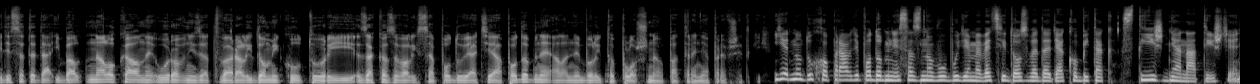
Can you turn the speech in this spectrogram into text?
kde sa teda iba na lokálnej úrovni zatvárali domy kultúry, zakazovali sa podujatia a podobné, ale neboli to plošné opatrenia pre všetkých. Jednoducho pravdepodobne sa znovu budeme veci dozvedať akoby tak z týždňa na týždeň.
